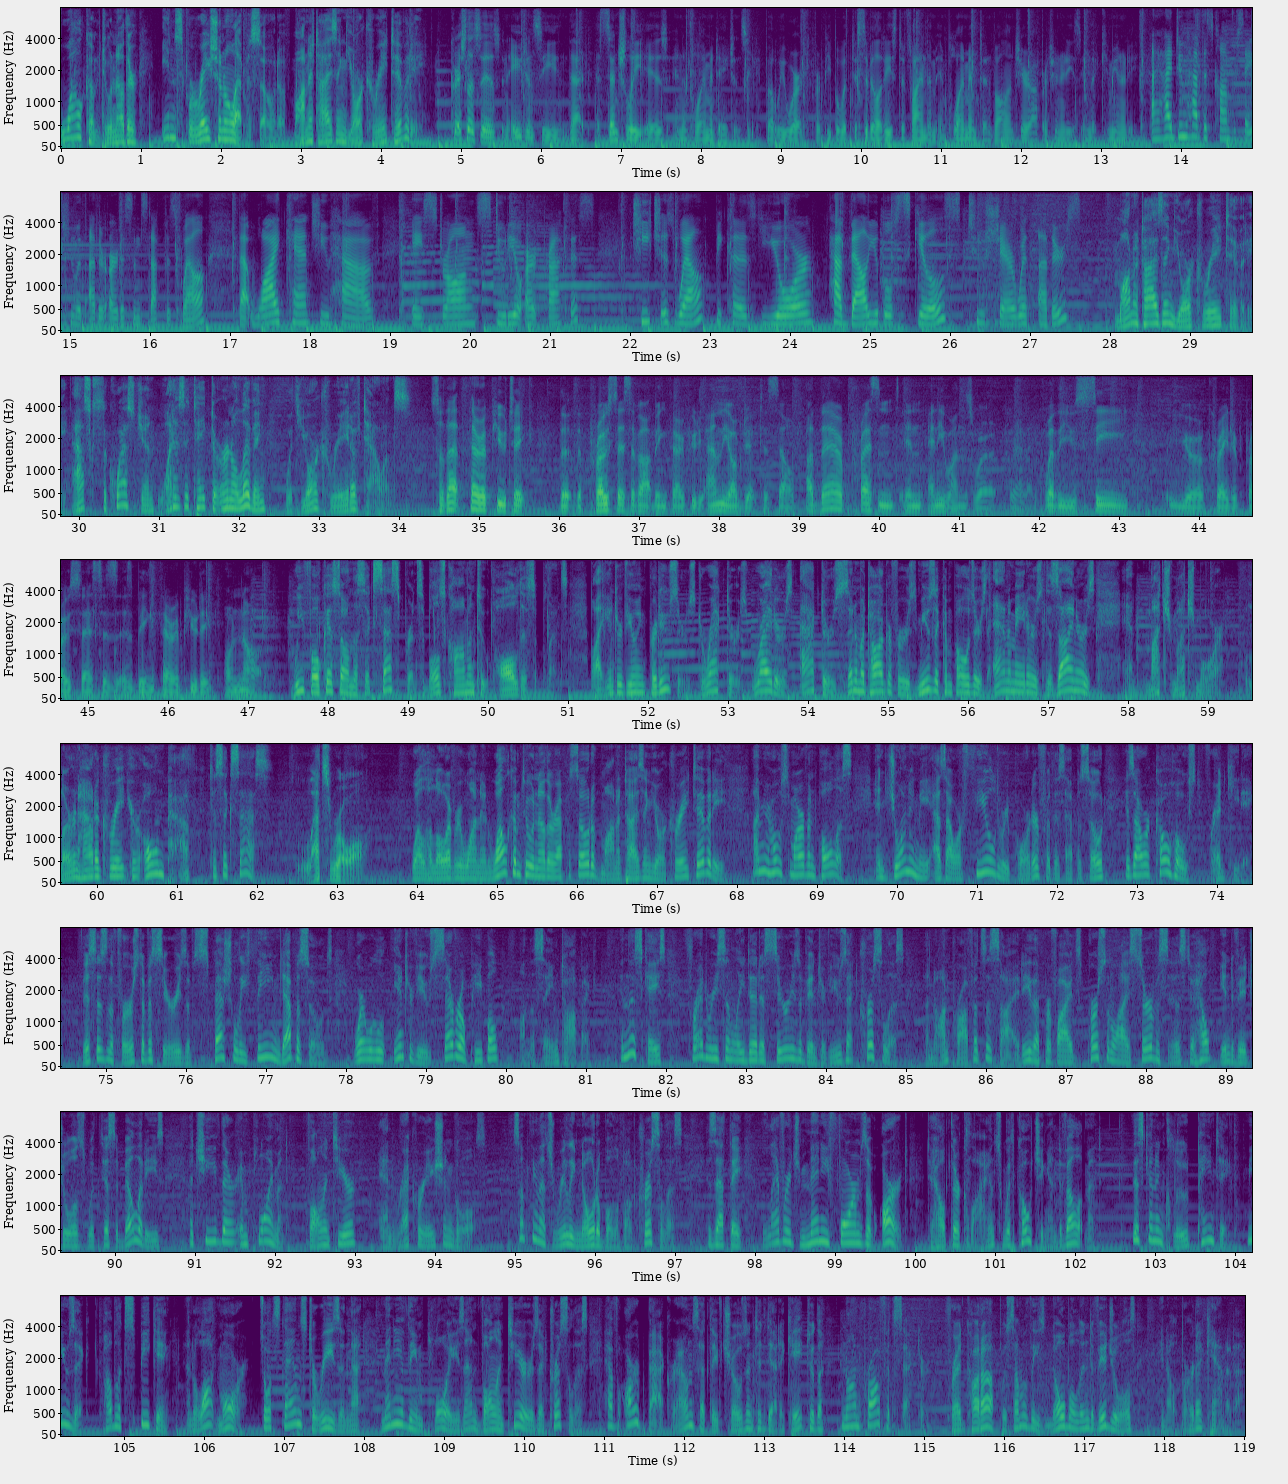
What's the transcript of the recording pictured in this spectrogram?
Welcome to another inspirational episode of Monetizing Your Creativity. Chrysalis is an agency that essentially is an employment agency, but we work for people with disabilities to find them employment and volunteer opportunities in the community. I, I do have this conversation with other artists and stuff as well that why can't you have a strong studio art practice? Teach as well because you have valuable skills to share with others Monetizing Your Creativity asks the question what does it take to earn a living with your creative talents? So that therapeutic, the, the process of art being therapeutic and the object itself are there present in anyone's work, really. Whether you see your creative process as, as being therapeutic or not. We focus on the success principles common to all disciplines by interviewing producers, directors, writers, actors, cinematographers, music composers, animators, designers, and much, much more. Learn how to create your own path to success. Let's roll. Well, hello everyone, and welcome to another episode of Monetizing Your Creativity. I'm your host, Marvin Polis, and joining me as our field reporter for this episode is our co host, Fred Keating. This is the first of a series of specially themed episodes where we'll interview several people on the same topic. In this case, Fred recently did a series of interviews at Chrysalis, a nonprofit society that provides personalized services to help individuals with disabilities achieve their employment, volunteer, and recreation goals. Something that's really notable about Chrysalis is that they leverage many forms of art to help their clients with coaching and development. This can include painting, music, public speaking, and a lot more. So it stands to reason that many of the employees and volunteers at Chrysalis have art backgrounds that they've chosen to dedicate to the nonprofit sector. Fred caught up with some of these noble individuals in Alberta, Canada.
